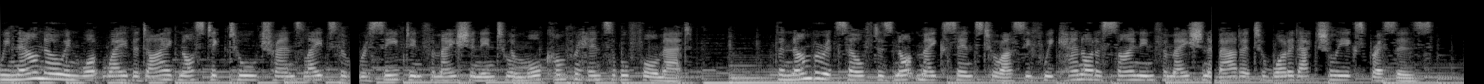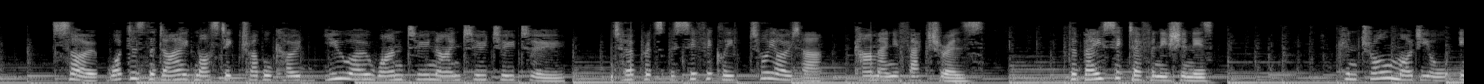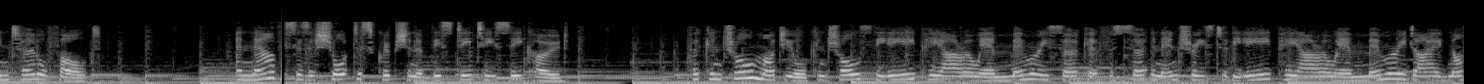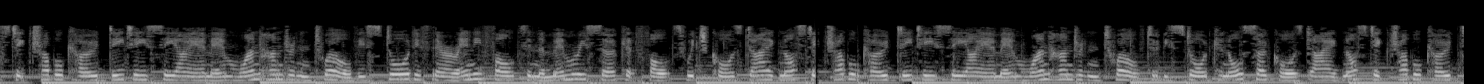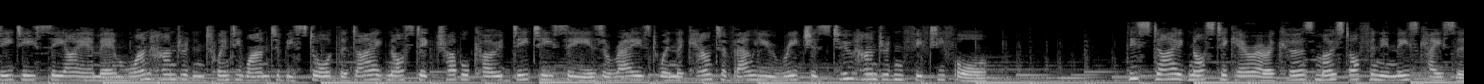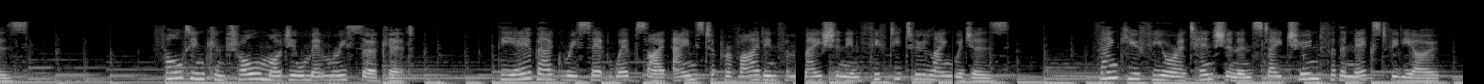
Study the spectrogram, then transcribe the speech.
We now know in what way the diagnostic tool translates the received information into a more comprehensible format. The number itself does not make sense to us if we cannot assign information about it to what it actually expresses. So, what does the diagnostic trouble code U012922 interpret specifically Toyota car manufacturers? The basic definition is Control Module, internal fault. And now this is a short description of this DTC code. The control module controls the EEPROM memory circuit for certain entries to the EEPROM memory diagnostic trouble code DTCIMM112 is stored if there are any faults in the memory circuit faults which cause diagnostic trouble code DTCIMM112 to be stored can also cause diagnostic trouble code DTCIMM121 to be stored. The diagnostic trouble code DTC is erased when the counter value reaches 254. This diagnostic error occurs most often in these cases. Fault in control module memory circuit. The Airbag Reset website aims to provide information in 52 languages. Thank you for your attention and stay tuned for the next video.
